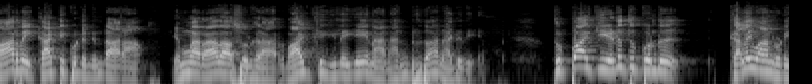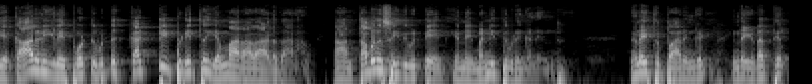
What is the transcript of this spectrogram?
மார்பை காட்டிக்கொண்டு நின்றாராம். எம் ஆர் ராதா சொல்கிறார் வாழ்க்கையிலேயே நான் அன்றுதான் அழுதேன். துப்பாக்கி எடுத்துக்கொண்டு கலைவானுடைய காலடிகளை போட்டுவிட்டு கட்டி பிடித்து எம் ஆர் ராதா அழுதாராம். நான் தவறு செய்து விட்டேன் என்னை மன்னித்து விடுங்கள் என்று. நினைத்து பாருங்கள் இந்த இடத்தில்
